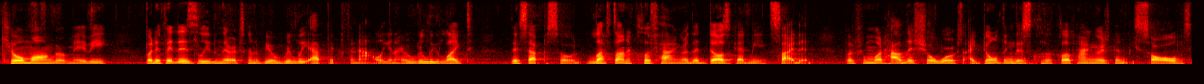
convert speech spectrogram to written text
Killmonger, maybe. But if it is leading there, it's going to be a really epic finale, and I really liked this episode, left on a cliffhanger that does get me excited. But from what how this show works, I don't think this cliffhanger is going to be solved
